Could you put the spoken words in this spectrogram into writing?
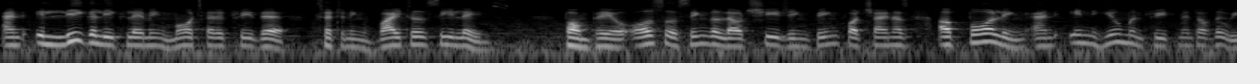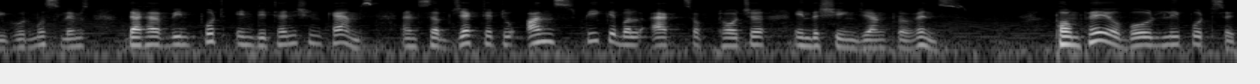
and illegally claiming more territory there, threatening vital sea lanes. Pompeo also singled out Xi Jinping for China's appalling and inhuman treatment of the Uyghur Muslims that have been put in detention camps and subjected to unspeakable acts of torture in the Xinjiang province. Pompeo boldly puts it,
